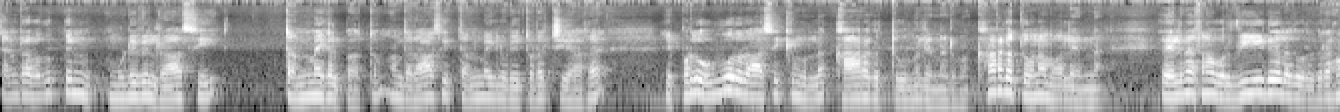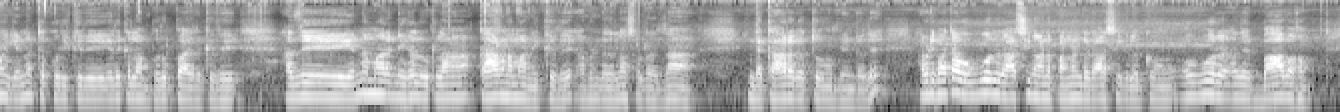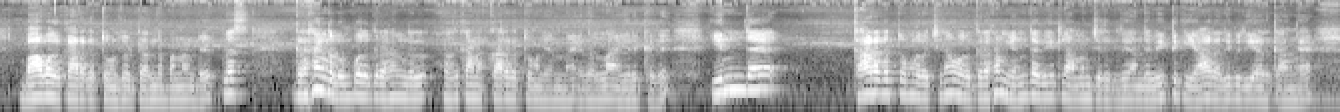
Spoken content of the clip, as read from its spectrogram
சென்ற வகுப்பின் முடிவில் ராசி தன்மைகள் பார்த்தோம். அந்த ராசி தன்மைகளுடைய தொடர்ச்சியாக இப்பொழுது ஒவ்வொரு ராசிக்கும் உள்ள காரகத்துவங்கள் என்னென்ன காரகத்துவம்னா முதல்ல என்ன? இது எளிமையாக சொன்னால் ஒரு வீடு அல்லது ஒரு கிரகம் என்னத்தை குறிக்குது? எதுக்கெல்லாம் பொறுப்பாக இருக்குது? அது என்ன மாதிரி நிகழ்வுக்கெல்லாம் காரணமாக நிற்குது அப்படின்றதெல்லாம் சொல்கிறது தான் இந்த காரகத்துவம் அப்படின்றது. அப்படி பார்த்தா ஒவ்வொரு ராசிமான பன்னெண்டு ராசிகளுக்கும் ஒவ்வொரு அது பாவகம் பாவக காரகத்துவம்னு சொல்லிட்டு அந்த பன்னெண்டு ப்ளஸ் கிரகங்கள் ஒம்பது கிரகங்கள் அதுக்கான காரகத்துவங்கள் என்ன? இதெல்லாம் இருக்குது. இந்த காரகத்துவங்களை வச்சு தான் ஒரு கிரகம் எந்த வீட்டில் அமைஞ்சிருக்குது அந்த வீட்டுக்கு யார் அதிபதியாக இருக்காங்க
